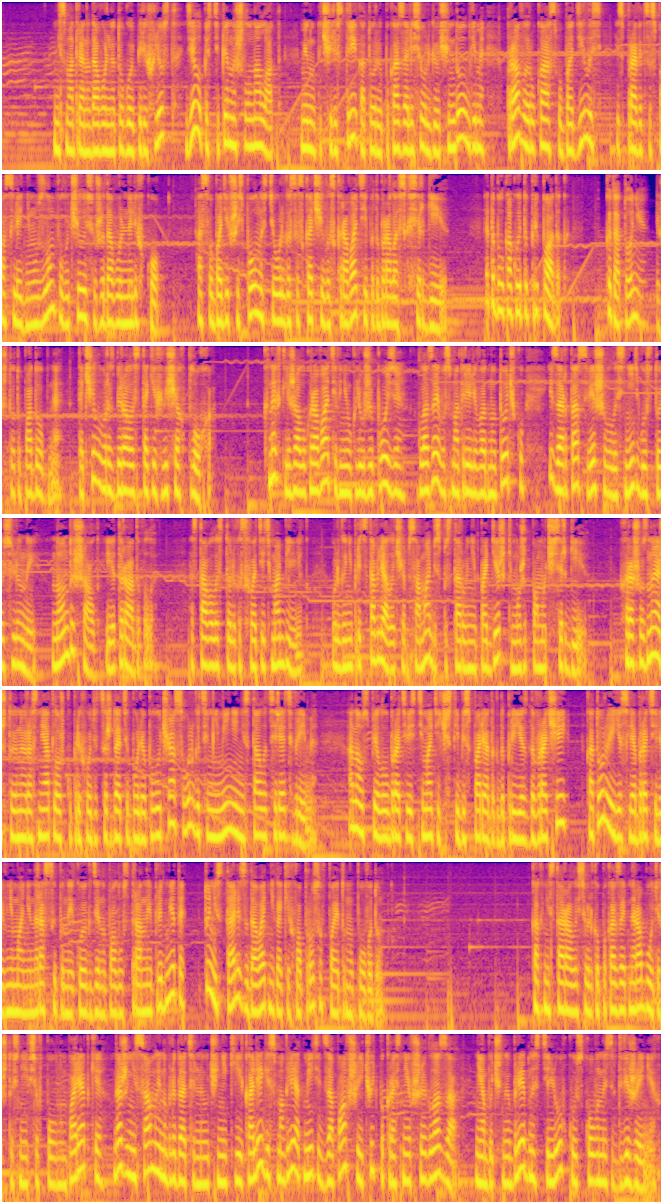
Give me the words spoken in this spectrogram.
Несмотря на довольно тугой перехлест, дело постепенно шло на лад. Минуты через три, которые показались Ольге очень долгими, правая рука освободилась, и справиться с последним узлом получилось уже довольно легко. Освободившись полностью, Ольга соскочила с кровати и подобралась к Сергею. Это был какой-то припадок – кататония и что-то подобное. Точилова разбиралась в таких вещах плохо. Кнехт лежал у кровати в неуклюжей позе, глаза его смотрели в одну точку, изо рта свешивалась нить густой слюны, но он дышал, и это радовало. Оставалось только схватить мобильник. Ольга не представляла, чем сама без посторонней поддержки может помочь Сергею. Хорошо зная, что иной раз неотложку приходится ждать и более получаса, Ольга, тем не менее, не стала терять время. Она успела убрать весь тематический беспорядок до приезда врачей которые, если обратили внимание на рассыпанные кое-где на полу странные предметы, то не стали задавать никаких вопросов по этому поводу. Как ни старалась Ольга показать на работе, что с ней все в полном порядке, даже не самые наблюдательные ученики и коллеги смогли отметить запавшие и чуть покрасневшие глаза, необычную бледность и легкую скованность в движениях.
